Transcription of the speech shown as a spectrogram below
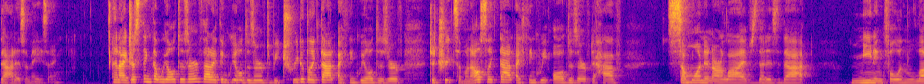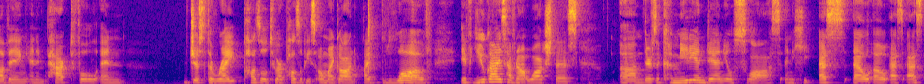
that is amazing. And I just think that we all deserve that. I think we all deserve to be treated like that. I think we all deserve to treat someone else like that. I think we all deserve to have someone in our lives that is that meaningful and loving and impactful and just the right puzzle to our puzzle piece. Oh my God. I love, if you guys have not watched this, um, there's a comedian, Daniel Sloss, and he, S L O S S,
